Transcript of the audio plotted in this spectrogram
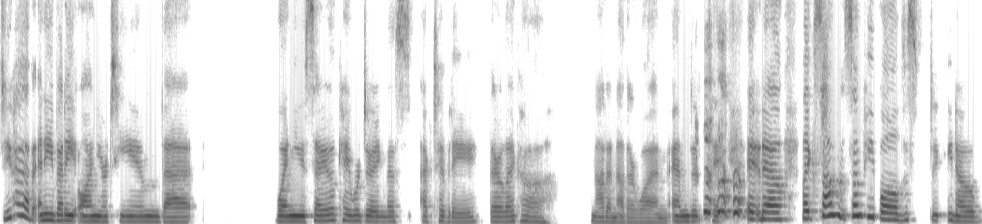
do you have anybody on your team that when you say okay we're doing this activity they're like oh not another one and take, you know like some some people just you know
